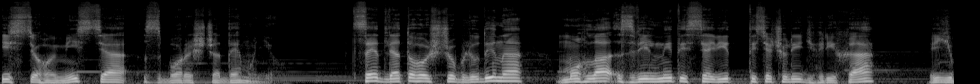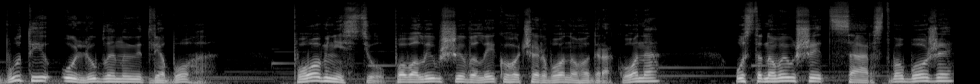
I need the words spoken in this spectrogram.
із цього місця зборища демонів. Це для того, щоб людина могла звільнитися від тисячоліть гріха і бути улюбленою для Бога, повністю поваливши великого червоного дракона, установивши Царство Боже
